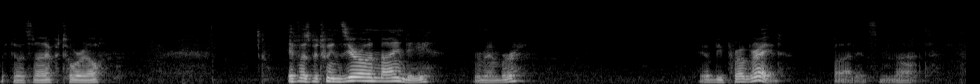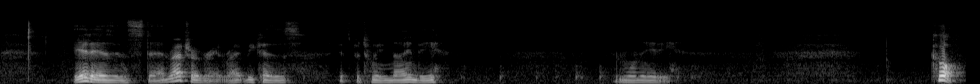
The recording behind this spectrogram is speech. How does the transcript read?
we know it's not equatorial. If it was between 0 and 90, remember, it would be prograde, but it's not. It is instead retrograde, right? Because it's between 90 and 180. Cool.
